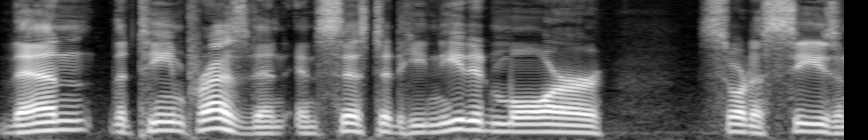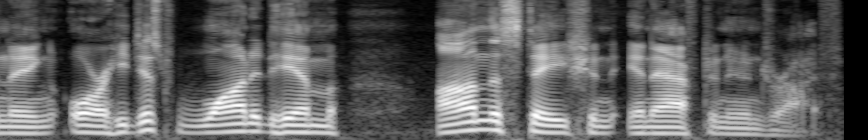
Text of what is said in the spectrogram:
then the team president, insisted he needed more sort of seasoning, or he just wanted him on the station in afternoon drive,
